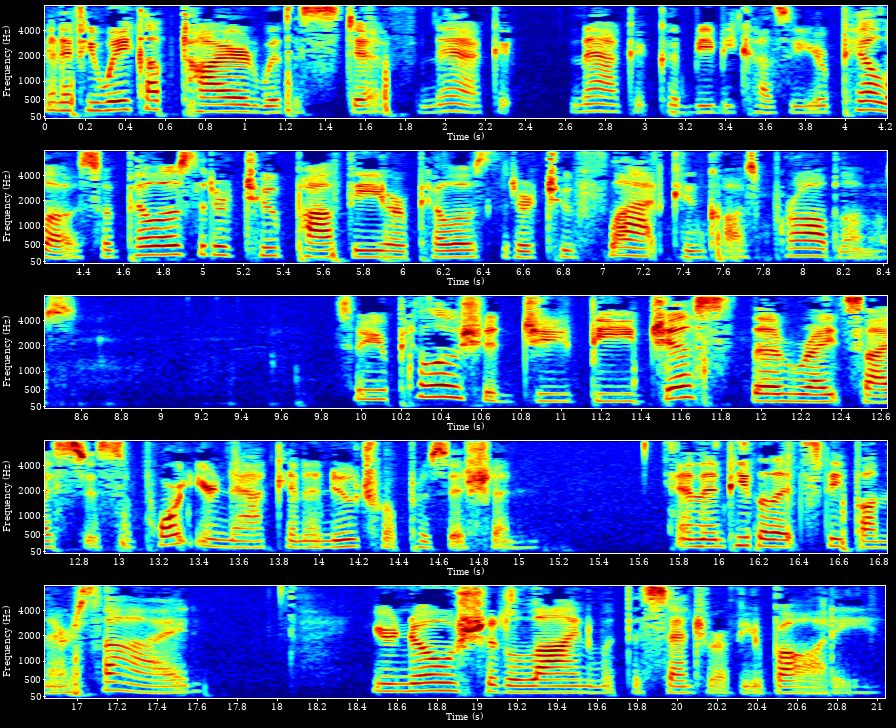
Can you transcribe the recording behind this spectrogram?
And if you wake up tired with a stiff neck, neck, it could be because of your pillow. So pillows that are too puffy or pillows that are too flat can cause problems. So your pillow should be just the right size to support your neck in a neutral position. And then people that sleep on their side, your nose should align with the center of your body.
